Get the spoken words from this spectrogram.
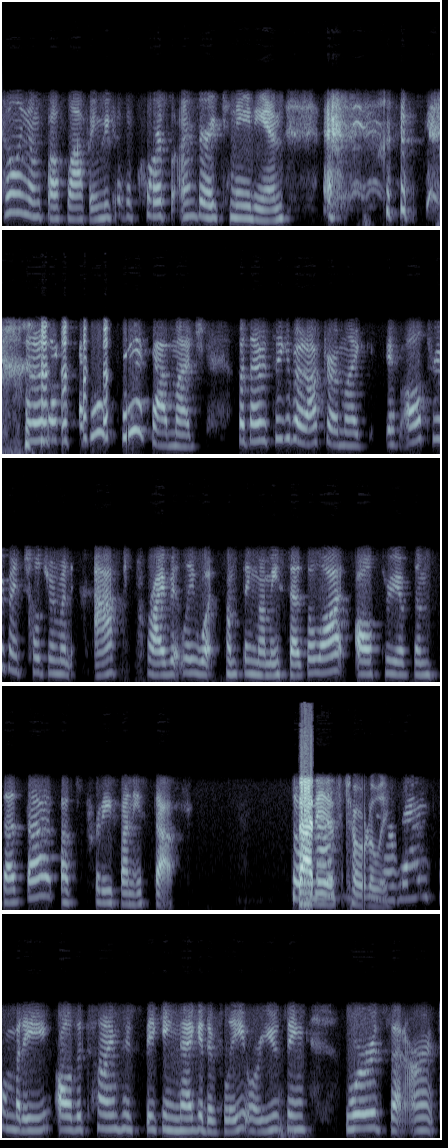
killing himself laughing because, of course, I'm very Canadian. and I was like, I don't say it that much. But I was thinking about it after, I'm like, if all three of my children would ask privately what something mommy says a lot, all three of them said that, that's pretty funny stuff. So that is totally around somebody all the time who's speaking negatively or using words that aren't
